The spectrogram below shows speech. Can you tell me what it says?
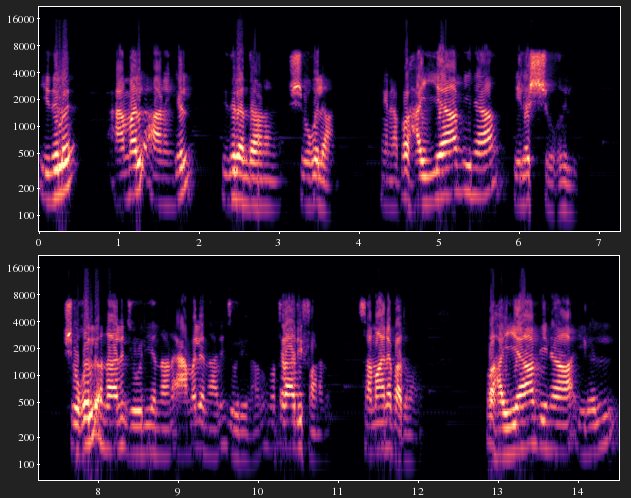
ഇതിൽ അമൽ ആണെങ്കിൽ ഇതിലെന്താണ്? ഷുഹുലാണ് അങ്ങനെ. അപ്പൊ ഹയ്യാബിന ഇല ഷുഹുൽ ഷുഹുൽ എന്നാലും ജോലി എന്നാണ് അമൽ എന്നാലും ജോലി എന്നാണ്. മുത്തറാദിഫാണത്. സമാന പദമാണ്. അപ്പൊ ഹയ്യാബിന ഇലൽ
